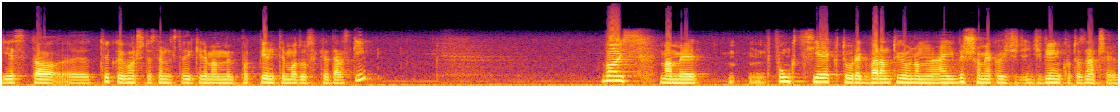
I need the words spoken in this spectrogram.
jest to e, tylko i wyłącznie dostępne wtedy, kiedy mamy podpięty moduł sekretarski. Voice mamy funkcje, które gwarantują nam najwyższą jakość dźwięku, to znaczy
